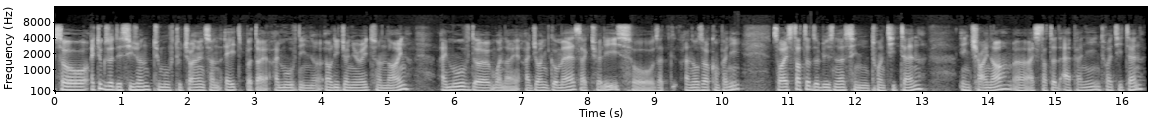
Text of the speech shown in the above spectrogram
So I took the decision to move to China in 2008, but I, I moved in uh, early January 2009. I moved uh, when I, I, joined Gomez actually, so that another company. So I started the business in 2010. In China. Uh, I started App Annie in 2010.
